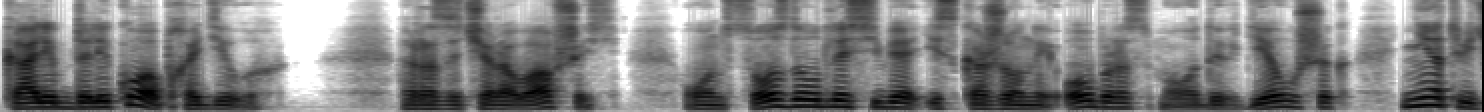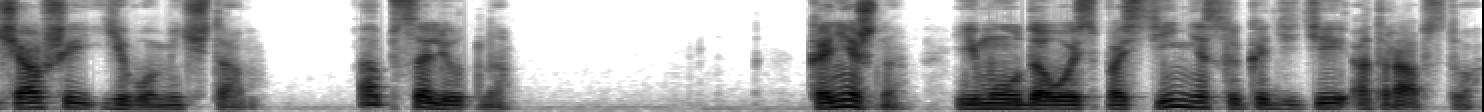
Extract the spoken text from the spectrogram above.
Калиб далеко обходил их. Разочаровавшись, он создал для себя искаженный образ молодых девушек, не отвечавший его мечтам. Абсолютно. Конечно, ему удалось спасти несколько детей от рабства.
